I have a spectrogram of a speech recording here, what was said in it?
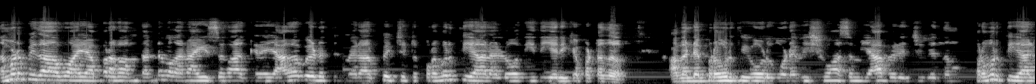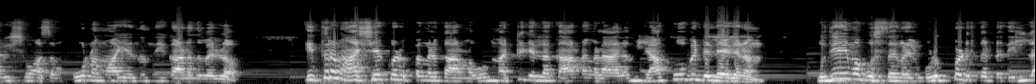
നമ്മുടെ പിതാവായ അബ്രഹാം തന്റെ മകനായ ഇസഹാക്കിനെ യാഗപീഠത്തിന്മേൽ അർപ്പിച്ചിട്ട് പ്രവൃത്തിയാലല്ലോ നീതീകരിക്കപ്പെട്ടത്. അവന്റെ പ്രവൃത്തിയോടുകൂടെ വിശ്വാസം വ്യാപരിച്ചു എന്നും പ്രവൃത്തിയാൽ വിശ്വാസം പൂർണമായി എന്നും നീ കാണുന്നുവല്ലോ. ഇത്തരം ആശയക്കുഴപ്പങ്ങൾ കാരണവും മറ്റു ചില കാരണങ്ങളാലും യാക്കോബിന്റെ ലേഖനം പുതിയമ പുസ്തകങ്ങളിൽ ഉൾപ്പെടുത്തേണ്ടതില്ല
